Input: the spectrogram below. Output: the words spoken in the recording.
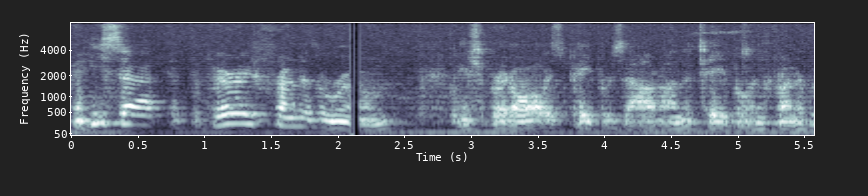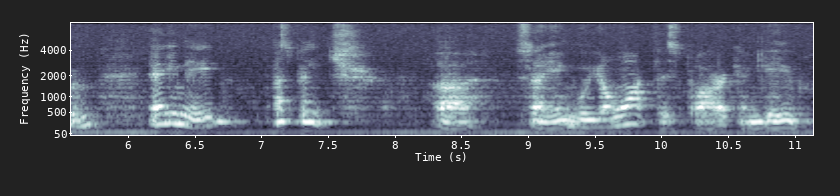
And he sat at the very front of the room. He spread all his papers out on the table in front of him. And he made a speech uh, saying, we don't want this park, and gave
